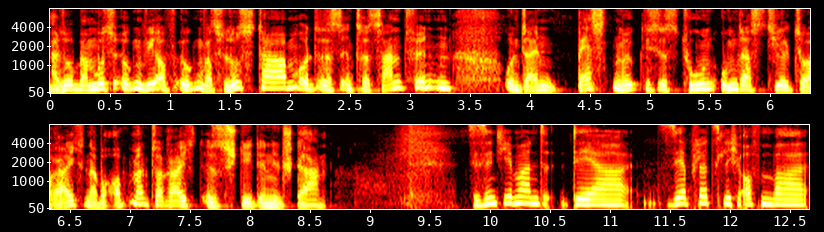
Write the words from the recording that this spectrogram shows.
Also man muss irgendwie auf irgendwas Lust haben und das interessant finden und sein Bestmöglichstes tun, um das Ziel zu erreichen. Aber ob man es erreicht, ist, steht in den Sternen. Sie sind jemand, der sehr plötzlich offenbar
